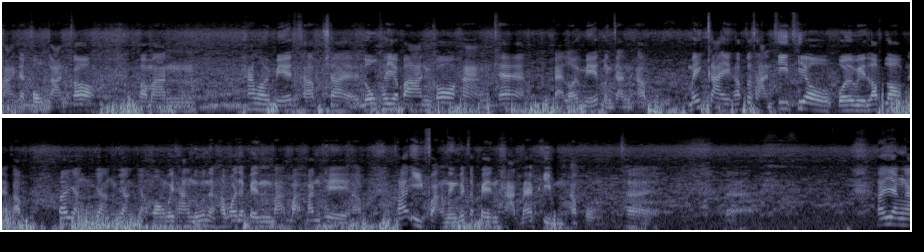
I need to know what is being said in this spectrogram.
ห่างจากโครงการก็ ประมาณ 500 เมตรครับ ใช่ โรงพยาบาลก็ห่างแค่ 800 เมตรเหมือนกันครับ ไม่ไกลครับสถานที่เที่ยวบริเวณรอบๆเนะครับ ถ้าอย่างอย่างอย่างอย่างมองไปทางนู้นนะครับ ก็จะเป็นบ้านบ้านบ้านเพครับ ถ้าอีกฝั่งหนึ่งก็จะเป็นหาดแม่พิมพ์ครับผม ใช่เอ่อถ้ายังไง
